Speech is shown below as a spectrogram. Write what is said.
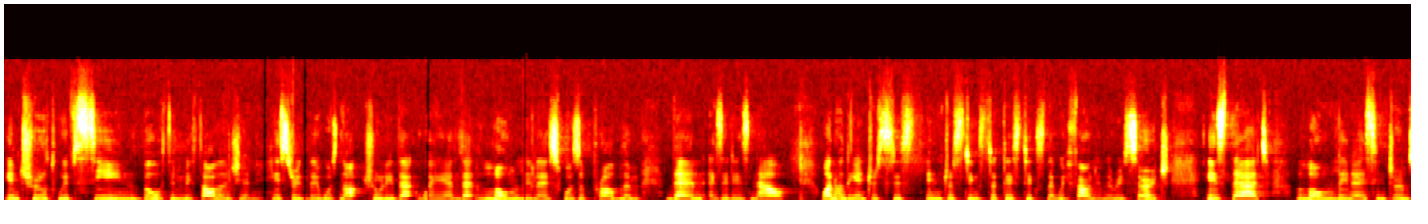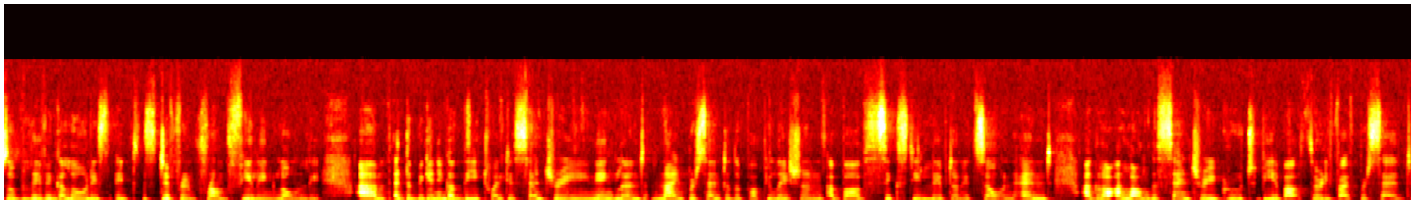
in truth, we've seen both in mythology and history, that it was not truly that way and that loneliness was a problem then as it is now. One of the interest, interesting statistics that we found in the research is that loneliness in terms of living alone is, is different from feeling lonely. Um, at the beginning of the 20th century in England, 9% of the population above 60 lived on its own, and along the century grew to be about 35%.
